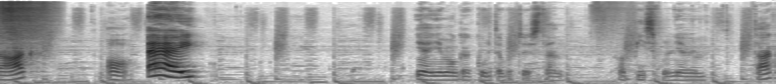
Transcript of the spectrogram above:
tak. O. Ej! Nie, nie mogę, kurde, bo to jest ten... Chyba peaceful, nie wiem. Tak?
